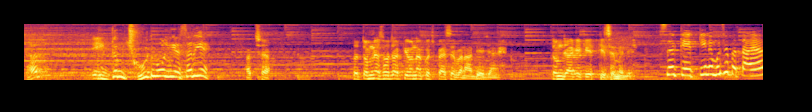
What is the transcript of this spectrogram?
सर एकदम झूठ बोल है सर ये। अच्छा तो तुमने सोचा क्यों ना कुछ पैसे बना दिए जाएँ? तुम जाके केतकी से मिली। सर केतकी ने मुझे बताया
